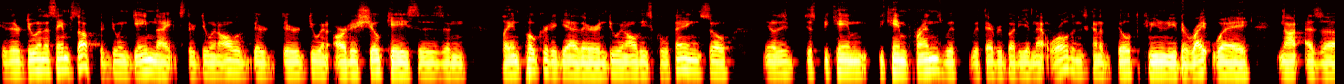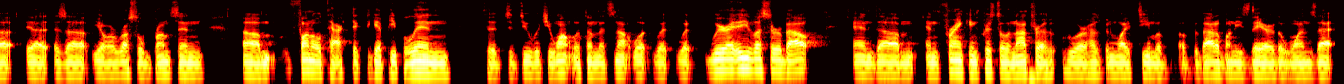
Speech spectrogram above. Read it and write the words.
they're doing the same stuff. They're doing game nights. They're doing all of they're they're doing artist showcases and playing poker together and doing all these cool things. So you know, they just became became friends with with everybody in that world and just kind of built the community the right way, not as a uh, as a you know a Russell Brunson um, funnel tactic to get people in to to do what you want with them. That's not what what what we're any of us are about. And um, and Frank and Crystal Anatra, who are husband wife team of of the Battle Bunnies, they are the ones that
